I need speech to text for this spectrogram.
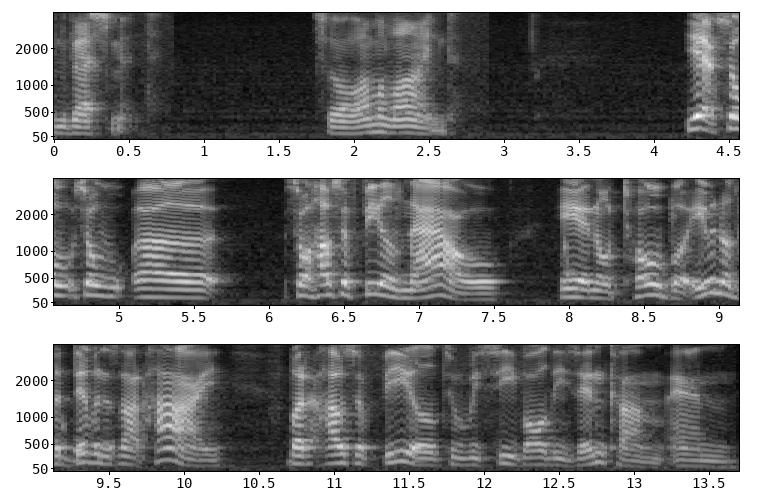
investment. So I'm aligned. Yeah. So so uh, so how's it feel now here in October? Even though the dividend is not high, but how's it feel to receive all these income and?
